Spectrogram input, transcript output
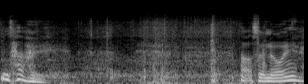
No. That's annoying.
